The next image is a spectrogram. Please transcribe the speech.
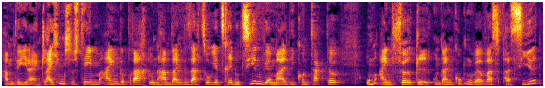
haben die in ein Gleichungssystem eingebracht und haben dann gesagt, so jetzt reduzieren wir mal die Kontakte um ein Viertel und dann gucken wir, was passiert.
